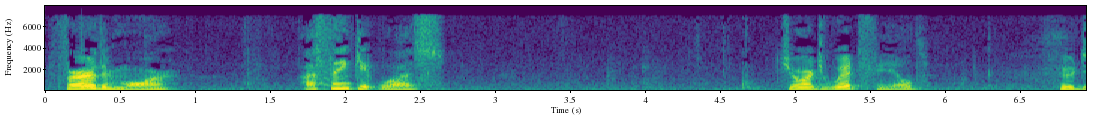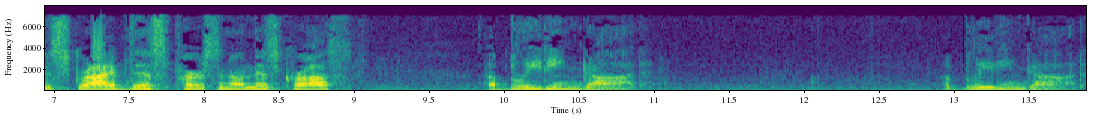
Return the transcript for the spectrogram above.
Furthermore, I think it was George Whitefield who described this person on this cross a bleeding God. A bleeding God.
